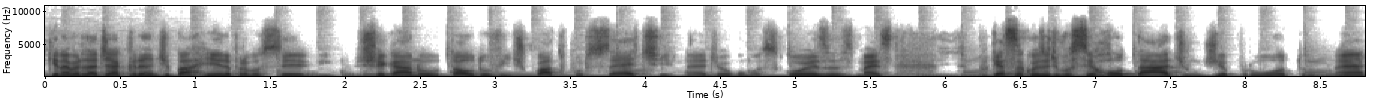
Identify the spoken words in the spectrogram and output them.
Que na verdade é a grande barreira para você chegar no tal do 24 por 7, né? De algumas coisas, mas porque essa coisa de você rodar de um dia para o outro, né?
